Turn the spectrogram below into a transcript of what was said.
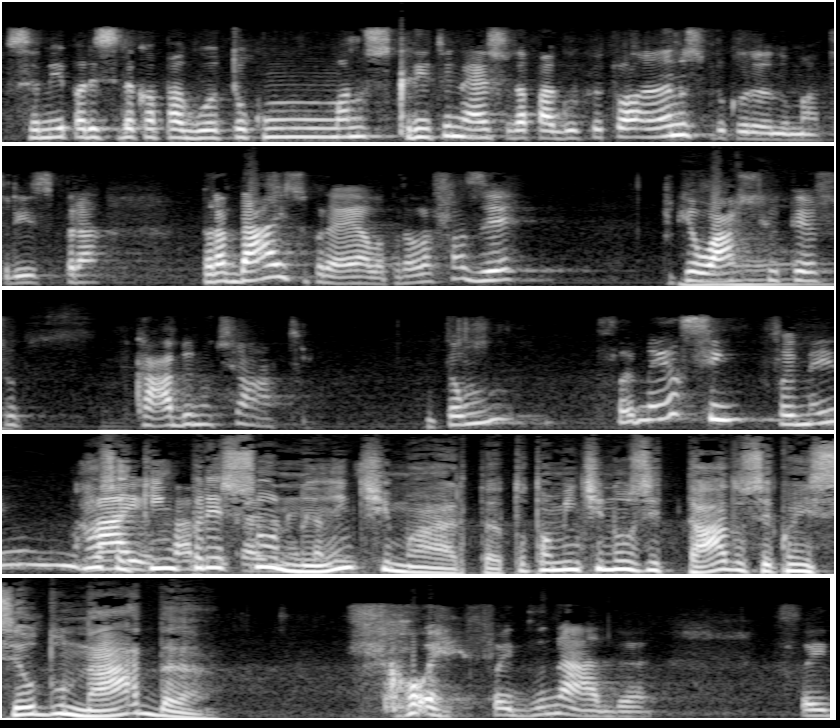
Você é meio parecida com a Pagu. Eu tô com um manuscrito inédito da Pagu que eu tô há anos procurando uma atriz para dar isso para ela, para ela fazer. Porque eu acho que o texto cabe no teatro. Então, foi meio assim, foi meio um Nossa, raio, que impressionante, Marta. Totalmente inusitado, você conheceu do nada. Foi, foi do nada. Foi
